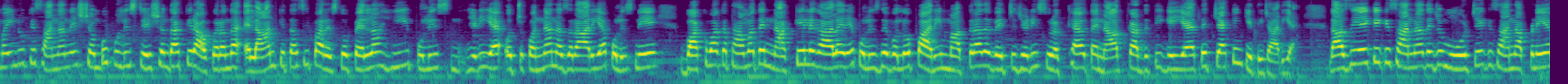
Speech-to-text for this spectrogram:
ਮਈ ਨੂੰ ਕਿਸਾਨਾਂ ਨੇ ਸ਼ੰਭੂ ਪੁਲਿਸ ਸਟੇਸ਼ਨ ਦਾ ਘਿਰਾਓ ਕਰਨ ਦਾ ਐਲਾਨ ਕੀਤਾ ਸੀ, ਪਰ ਇਸ ਤੋਂ ਪਹਿਲਾਂ ਹੀ ਪੁਲਿਸ ਜਿਹੜੀ ਹੈ, ਉਹ ਚੁਕੰਨਾ ਨਜ਼ਰ ਆ ਰਹੀ ਹੈ। ਪੁਲਿਸ ਨੇ ਵੱਖ-ਵੱਖ ਥਾਵਾਂ ਤੇ ਨਾਕੇ ਲਗਾ ਲਏ ਨੇ। ਪੁਲਿਸ ਦੇ ਵੱਲੋਂ ਭਾਰੀ ਮਾਤਰਾ ਦੇ ਵਿੱਚ ਜਿਹੜੀ ਸੁਰੱਖਿਆ ਉਹ ਤਾਇਨਾਤ ਕਰ ਦਿੱਤੀ ਗਈ ਹੈ ਤੇ ਚੈਕਿੰਗ ਕੀਤੀ ਜਾ ਰਹੀ ਹੈ। ਦੱਸ ਦਈਏ ਕਿ ਕਿਸਾਨਾਂ ਦੇ ਜੋ ਮੋਰਚੇ, ਕਿਸਾਨ ਆਪਣੇ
